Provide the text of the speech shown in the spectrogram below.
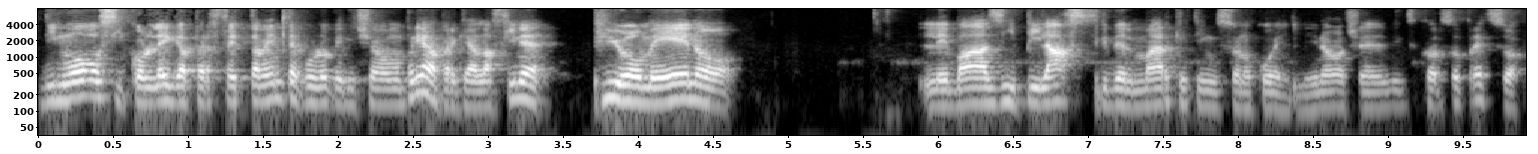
di nuovo si collega perfettamente a quello che dicevamo prima, perché alla fine più o meno le basi, i pilastri del marketing sono quelli, no? Cioè il discorso prezzo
